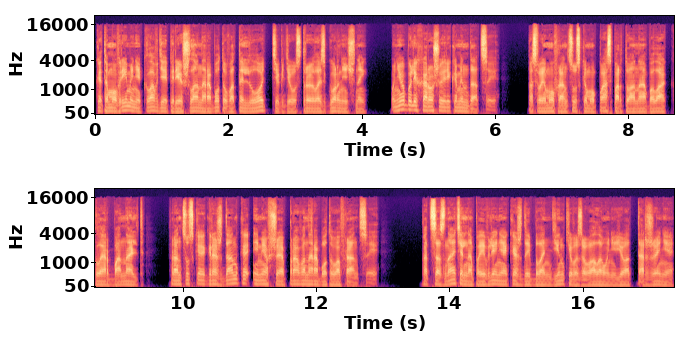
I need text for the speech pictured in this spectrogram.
К этому времени Клавдия перешла на работу в отель «Лотти», где устроилась горничной, у нее были хорошие рекомендации. По своему французскому паспорту она была Клэр Банальд, французская гражданка, имевшая право на работу во Франции. Подсознательно появление каждой блондинки вызывало у нее отторжение.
